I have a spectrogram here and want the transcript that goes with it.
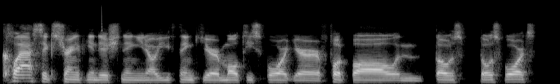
classic strength conditioning, you know, you think you're multi-sport, you're football and those those sports,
